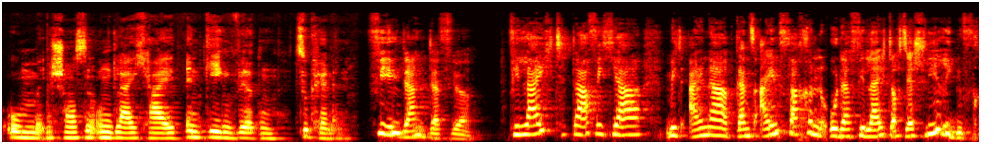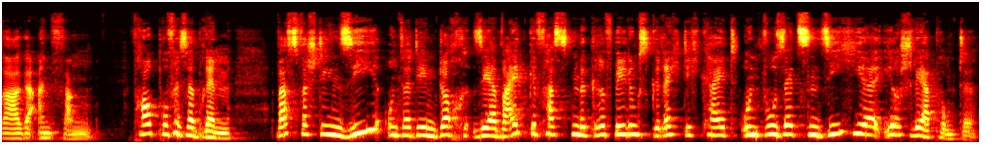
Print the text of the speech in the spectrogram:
um Chancenungleichheit entgegenwirken zu können. Vielen Dank dafür. Vielleicht darf ich ja mit einer ganz einfachen oder vielleicht auch sehr schwierigen Frage anfangen. Frau Professor Bremm, was verstehen Sie unter dem doch sehr weit gefassten Begriff Bildungsgerechtigkeit und wo setzen Sie hier Ihre Schwerpunkte?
